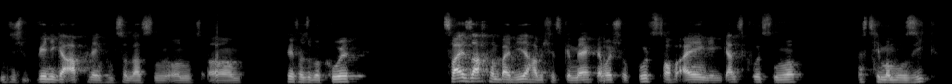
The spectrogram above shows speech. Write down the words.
mich weniger ablenken zu lassen und ähm, auf jeden Fall super cool. Zwei Sachen bei dir habe ich jetzt gemerkt, da wollte ich nur kurz drauf eingehen, ganz kurz nur das Thema Musik.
